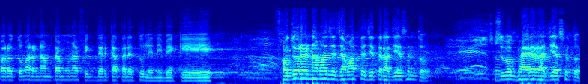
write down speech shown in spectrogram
পারো, তোমার নামটা মুনাফিকদের কাতারে তুলে নিবে কে? ফজরের নামাজে জামাতে যেতে রাজি আছেন তো? যুবক ভাইরা রাজি আছো তো?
